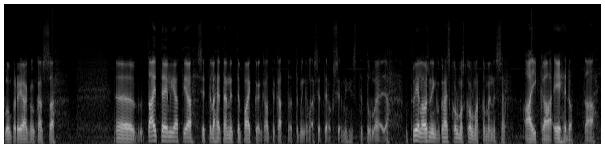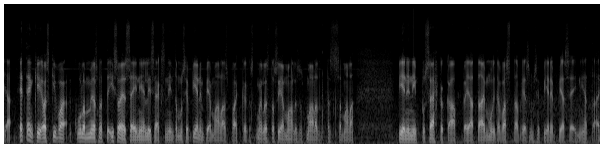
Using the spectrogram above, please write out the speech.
Bloomberg kanssa ö, taiteilijat ja sitten lähdetään niiden paikkojen kautta katsoa, että minkälaisia teoksia niihin sitten tulee. Ja, mutta vielä olisi niin 23.3. mennessä aikaa ehdottaa. Ja etenkin olisi kiva kuulla myös noiden isojen seinien lisäksi niin tuommoisia pienempiä maalauspaikkoja, koska meillä olisi tosiaan mahdollisuus maalata tässä samalla pieni nippu sähkökaappeja tai muita vastaavia semmoisia pienempiä seiniä tai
